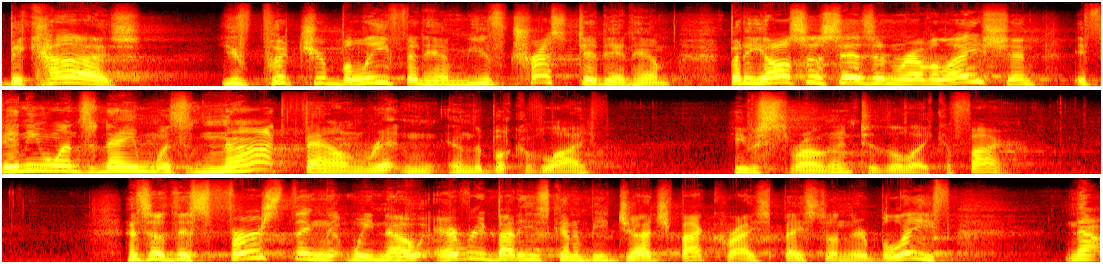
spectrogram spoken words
because you've put your belief in Him, you've trusted in Him. But He also says in Revelation, if anyone's name was not found written in the book of life, he was thrown into the lake of fire. And so, this first thing that we know, everybody's going to be judged by Christ based on their belief. Now,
